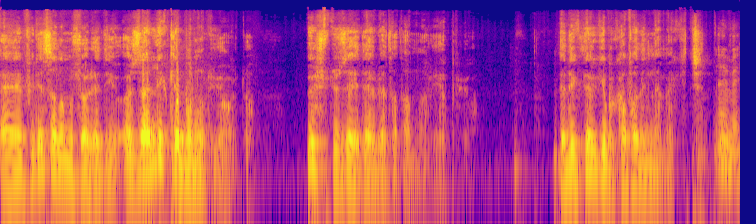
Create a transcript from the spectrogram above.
Ee, Filiz Hanım'ın söylediği özellikle bunu diyordu. Üst düzey devlet adamları yapıyor. Dedikleri gibi kafa dinlemek için. Evet,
